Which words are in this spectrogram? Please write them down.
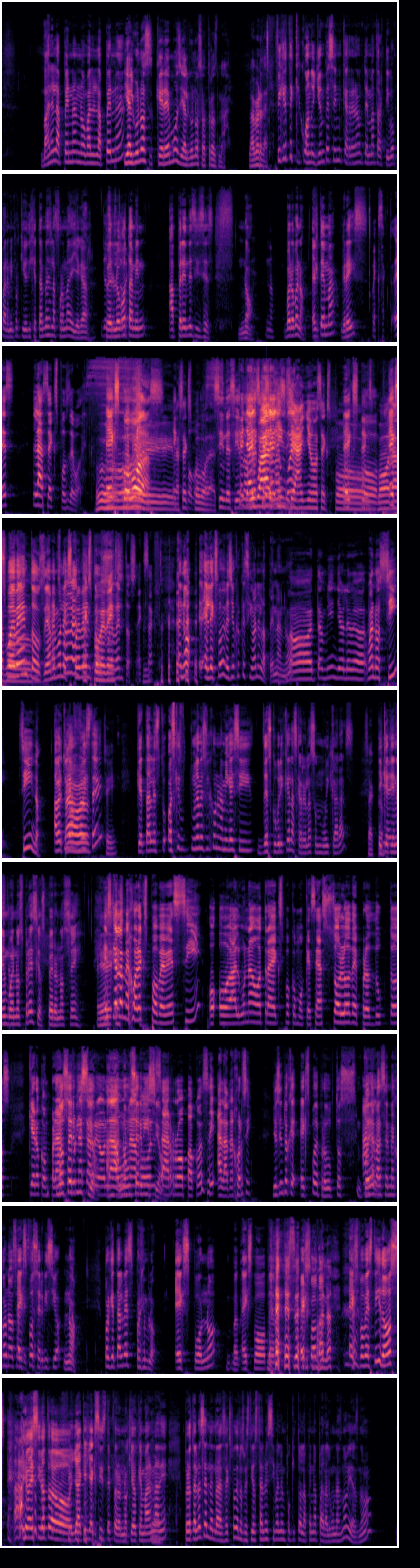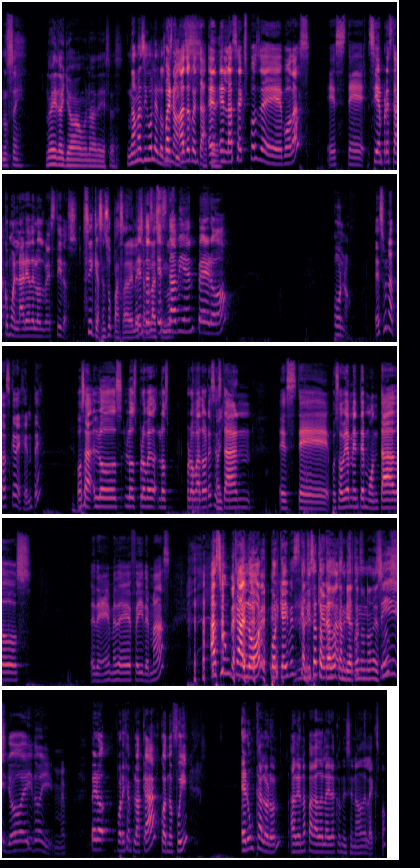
¿vale la pena? ¿No vale la pena? Y algunos queremos y algunos otros no. La verdad. Fíjate que cuando yo empecé mi carrera era un tema atractivo para mí porque yo dije, tal vez es la forma de llegar. Yo pero luego también aprendes y dices, no. No, Bueno, bueno, el tema, Grace, exacto. Es las expos de bodas. Expo bodas. Uy, Las Expo expo bodas. sin decir Que ya Igual, que ya hay un 15 buen- años, expo. Expo, boda, expo eventos, llamémosle expo Expo eventos. Expo bebés. eventos, exacto. Eh, No, el expo bebés yo creo que sí vale la pena, ¿no? No, también yo le veo. Bueno, sí, sí, y no. A ver, ¿tú Bueno, ya bueno, fuiste? Sí, ¿Qué tal es tú? Es que una vez fui con una amiga y sí descubrí que las carreras son muy caras exacto. y que tienen buenos precios, pero no sé. Eh, es que a lo mejor expo bebés sí, o, o alguna otra expo como que sea solo de productos. Quiero comprar No una servicio. carriola, Ajá, no un una servicio. bolsa, ropa o cosas así. A lo mejor sí. Yo siento que expo de productos puede Ándale, va a ser mejor, no servicio. expo servicio no. Porque tal vez, por ejemplo, Expo no, Expo, Expo, no, bueno. Expo Vestidos. Iba a decir otro ya que ya existe, pero no quiero quemar a nadie. Pero tal vez el de las Expo de los vestidos tal vez sí vale un poquito la pena para algunas novias, ¿no? No sé. No he ido yo a una de esas. Nada más dígole los bueno, vestidos. haz de cuenta, en, en las expos de bodas, este, siempre está como el área de los vestidos. Sí, que hacen su pasarela Entonces, charlas, ¿no? está bien, pero... Uno, es un atasque de gente. O sea, los, los, proveed- los probadores Ay. están, este, pues obviamente montados de MDF y demás. Hace un calor, porque hay veces que ¿A ni ti te ha tocado cambiarte en uno de esos? Sí, yo he ido y me... Pero, por ejemplo, acá, cuando fui, era un calorón. Habían apagado el aire acondicionado de la expo.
